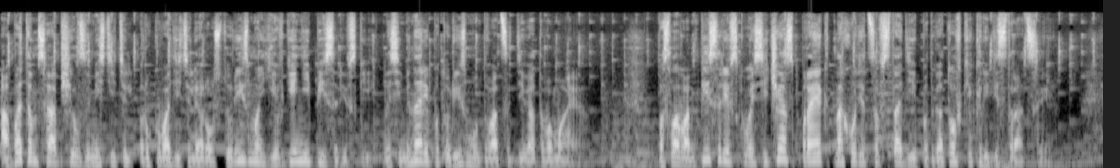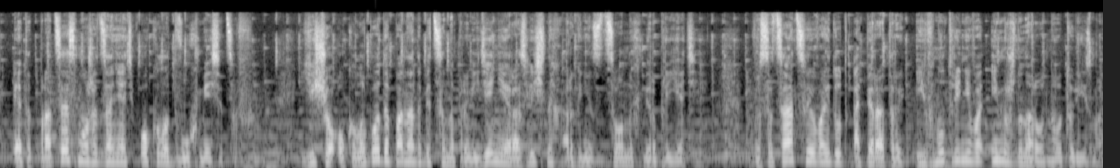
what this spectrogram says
Об этом сообщил заместитель руководителя Ростуризма Евгений Писаревский на семинаре по туризму 29 мая. По словам Писаревского, сейчас проект находится в стадии подготовки к регистрации. Этот процесс может занять около двух месяцев. Еще около года понадобится на проведение различных организационных мероприятий. В ассоциацию войдут операторы и внутреннего, и международного туризма.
